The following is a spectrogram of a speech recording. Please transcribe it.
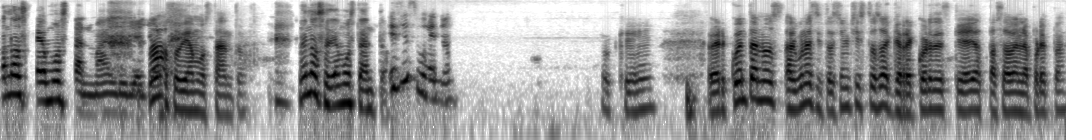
No nos caemos tan mal, diría yo. No nos odiamos tanto. No nos odiamos tanto. Ese es bueno. Ok. A ver, cuéntanos alguna situación chistosa que recuerdes que hayas pasado en la prepa.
